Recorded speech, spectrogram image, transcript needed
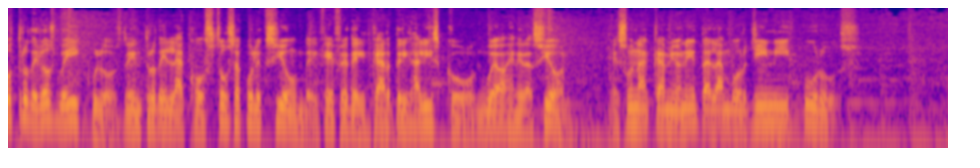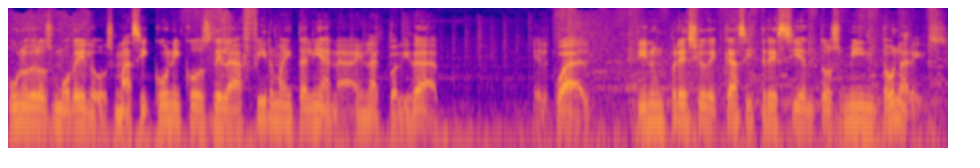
Otro de los vehículos dentro de la costosa colección del jefe del cártel Jalisco Nueva Generación es una camioneta Lamborghini Urus. uno de los modelos más icónicos de la firma italiana en la actualidad, el cual tiene un precio de casi 300 mil dólares.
